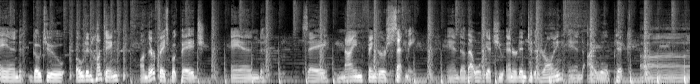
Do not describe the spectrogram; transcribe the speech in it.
and go to Odin Hunting on their Facebook page and say Nine Fingers sent me. And uh, that will get you entered into the drawing, and I will pick uh,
